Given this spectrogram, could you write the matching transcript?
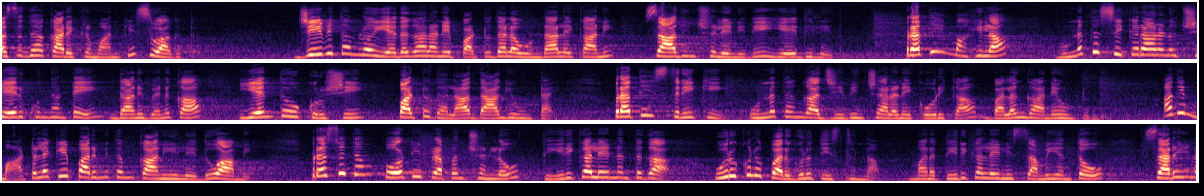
వసుధ కార్యక్రమానికి స్వాగతం. జీవితంలో ఎదగాలనే పట్టుదల ఉండాలే కానీ సాధించలేనిది ఏదీ లేదు. ప్రతి మహిళ ఉన్నత శిఖరాలను చేరుకుందంటే దాని వెనుక ఎంతో కృషి పట్టుదల దాగి ఉంటాయి. ప్రతి స్త్రీకి ఉన్నతంగా జీవించాలనే కోరిక బలంగానే ఉంటుంది. అది మాటలకే పరిమితం కానీయలేదు ఆమె. ప్రస్తుతం పోటీ ప్రపంచంలో తీరిక లేనంతగా ఉరుకులు పరుగులు తీస్తున్నాం. మన తీరిక లేని సమయంతో సరైన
